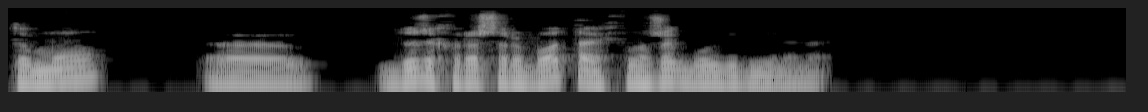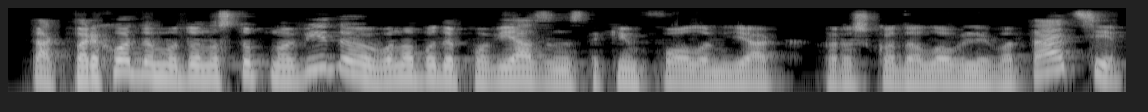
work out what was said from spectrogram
тому е, дуже хороша робота, флажок був відмінений. Так, переходимо до наступного відео. Воно буде пов'язане з таким фолом, як перешкода ловлі в атаці.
